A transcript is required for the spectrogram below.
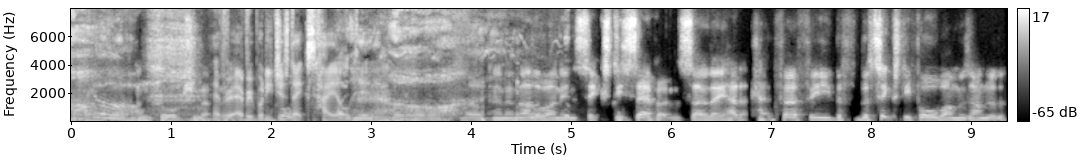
rather unfortunately. Every, everybody just oh, exhale here. and another one in 67. So they had a Furphy, the, the 64 one was under the,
